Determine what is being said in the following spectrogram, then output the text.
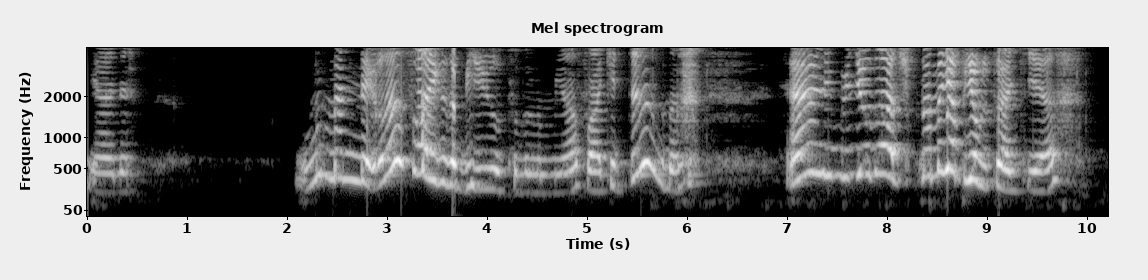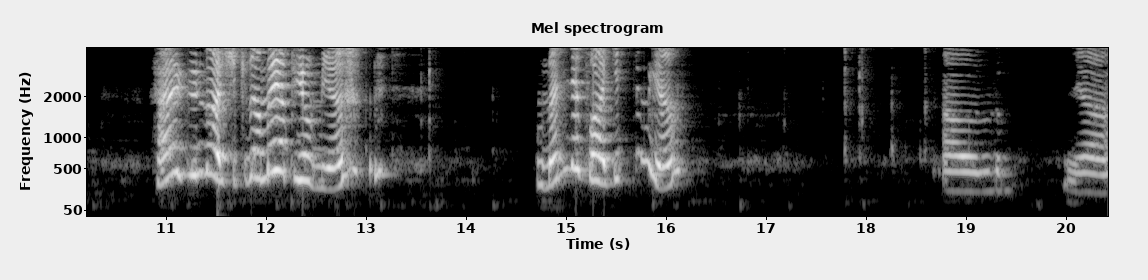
Yani. Ben ne kadar saygıda bir YouTuber'ım ya. Fark ettiniz mi? Her videoda açıklama yapıyorum sanki ya. Her gün açıklama yapıyorum ya. ben de fark ettim ya. Aldım. Ya.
